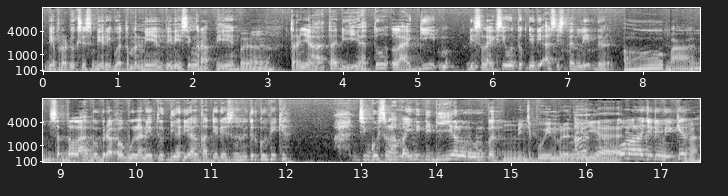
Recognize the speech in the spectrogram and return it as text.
Dia produksi sendiri, gua temenin, finishing, ngerapin. Iya, iya. Ternyata dia tuh lagi m- diseleksi untuk jadi asisten leader. Oh, pan. Setelah beberapa bulan itu dia diangkat jadi asisten leader, gue mikir, anjing gue selama ini di dia lo ngumpet. dicepuin berarti Ah, Iya. Gue malah jadi mikir, Ya.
